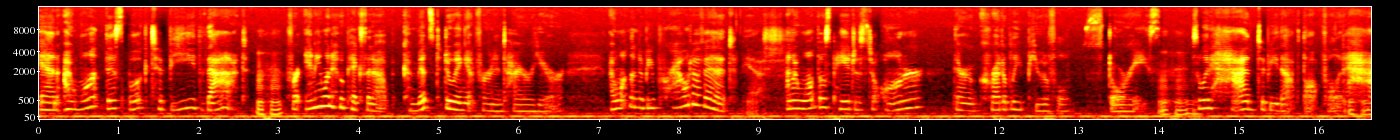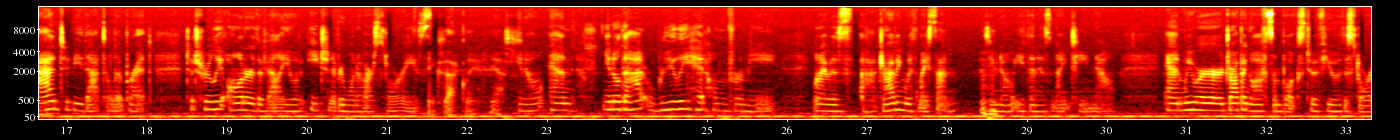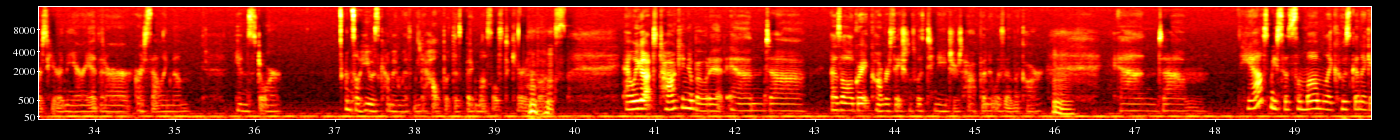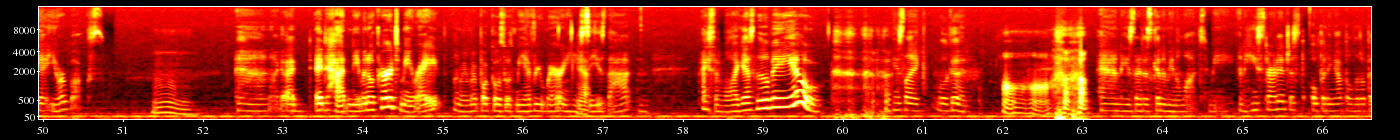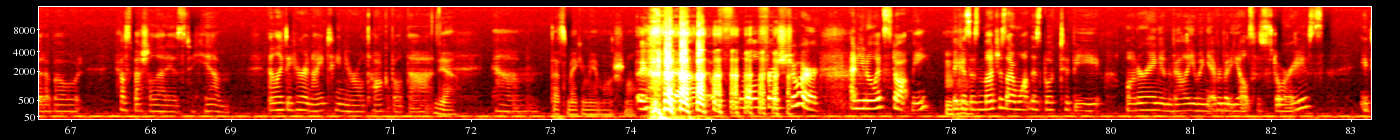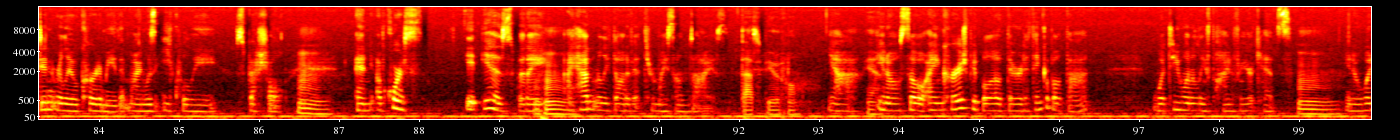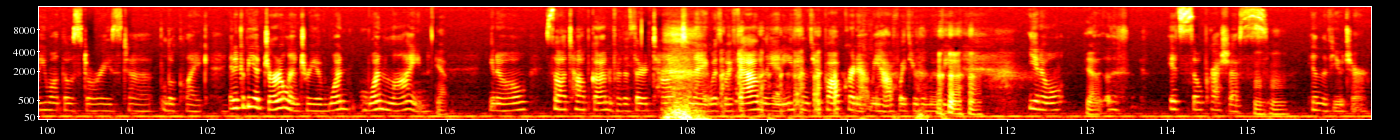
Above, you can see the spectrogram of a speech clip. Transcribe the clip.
And I want this book to be that Mm-hmm. for anyone who picks it up, commits to doing it for an entire year. I want them to be proud of it. Yes. And I want those pages to honor their incredibly beautiful stories. Mm-hmm. So it had to be that thoughtful, it had to be that deliberate to truly honor the value of each and every one of our stories. Exactly. Yes. You know, and you know, that really hit home for me when I was uh, driving with my son. As you know, Ethan is 19 now. And we were dropping off some books to a few of the stores here in the area that are, are selling them in store. And so he was coming with me to help with his big muscles to carry the books. And we got to talking about it, and uh, as all great conversations with teenagers happen, it was in the car. Mm. And um, he asked me, he said, So, mom, like, who's going to get your books? Mm. And I, I, it hadn't even occurred to me, right? I mean, my book goes with me everywhere, and he Yeah. sees that. And I said, Well, I guess it'll be you. He's like, Well, good. Aw. And he said, It's going to mean a lot to me. And he started just opening up a little bit about how special that is to him. And I like to hear a 19 year old talk about that. yeah. Um, That's making me emotional. yeah, well, for sure. And you know, it stopped me because Mhm. as much as I want this book to be honoring and valuing everybody else's stories, it didn't really occur to me that mine was equally special. Mm. And of course, it is, but I, Mhm. I hadn't really thought of it through my son's eyes. That's beautiful. Yeah. Yeah. You know, so I encourage people out there to think about that. What do you want to leave behind for your kids? Mm. You know, what do you want those stories to look like? And it could be a journal entry of one one line. Yeah. You know, saw Top Gun for the third time tonight with my family, and Ethan threw popcorn at me halfway through the movie. You know, yeah. it's so precious Mm-hmm. in the future.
